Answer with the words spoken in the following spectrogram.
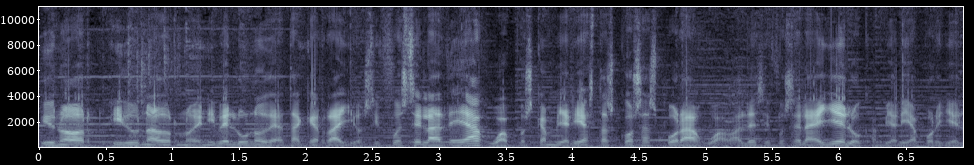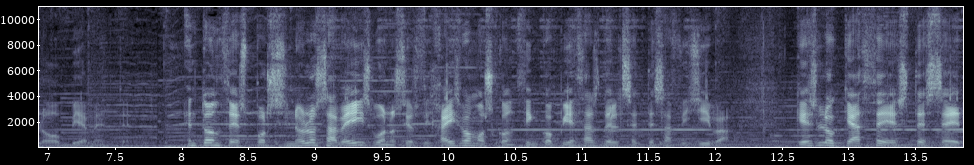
y, y de un adorno de nivel 1 de ataque rayo. Si fuese la de agua, pues cambiaría estas cosas por agua, ¿vale? Si fuese la de hielo, cambiaría por hielo, obviamente. Entonces, por si no lo sabéis, bueno, si os fijáis vamos con 5 piezas del set de Safijiva. ¿Qué es lo que hace este set?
